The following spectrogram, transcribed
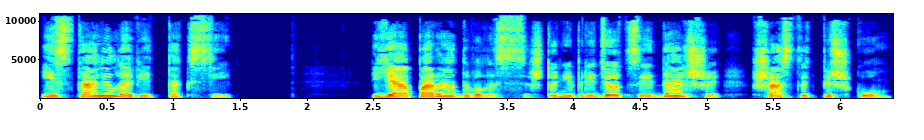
и стали ловить такси. Я порадовалась, что не придется и дальше шастать пешком,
